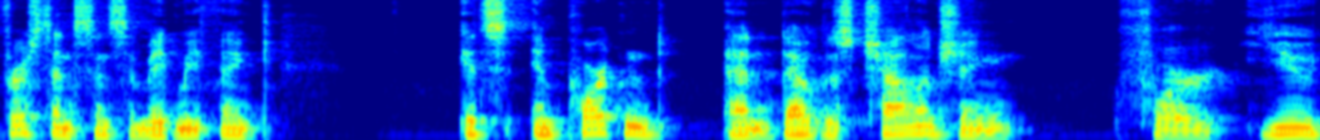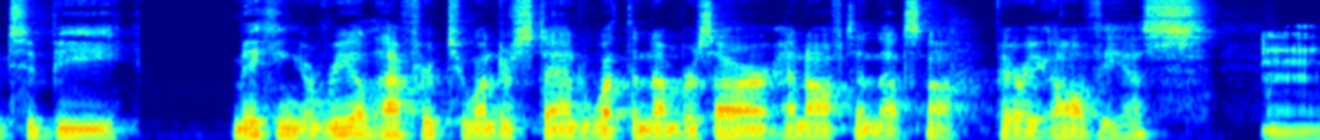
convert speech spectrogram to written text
first instance, it made me think it's important and doubtless challenging for you to be making a real effort to understand what the numbers are, and often that's not very obvious. Mm.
